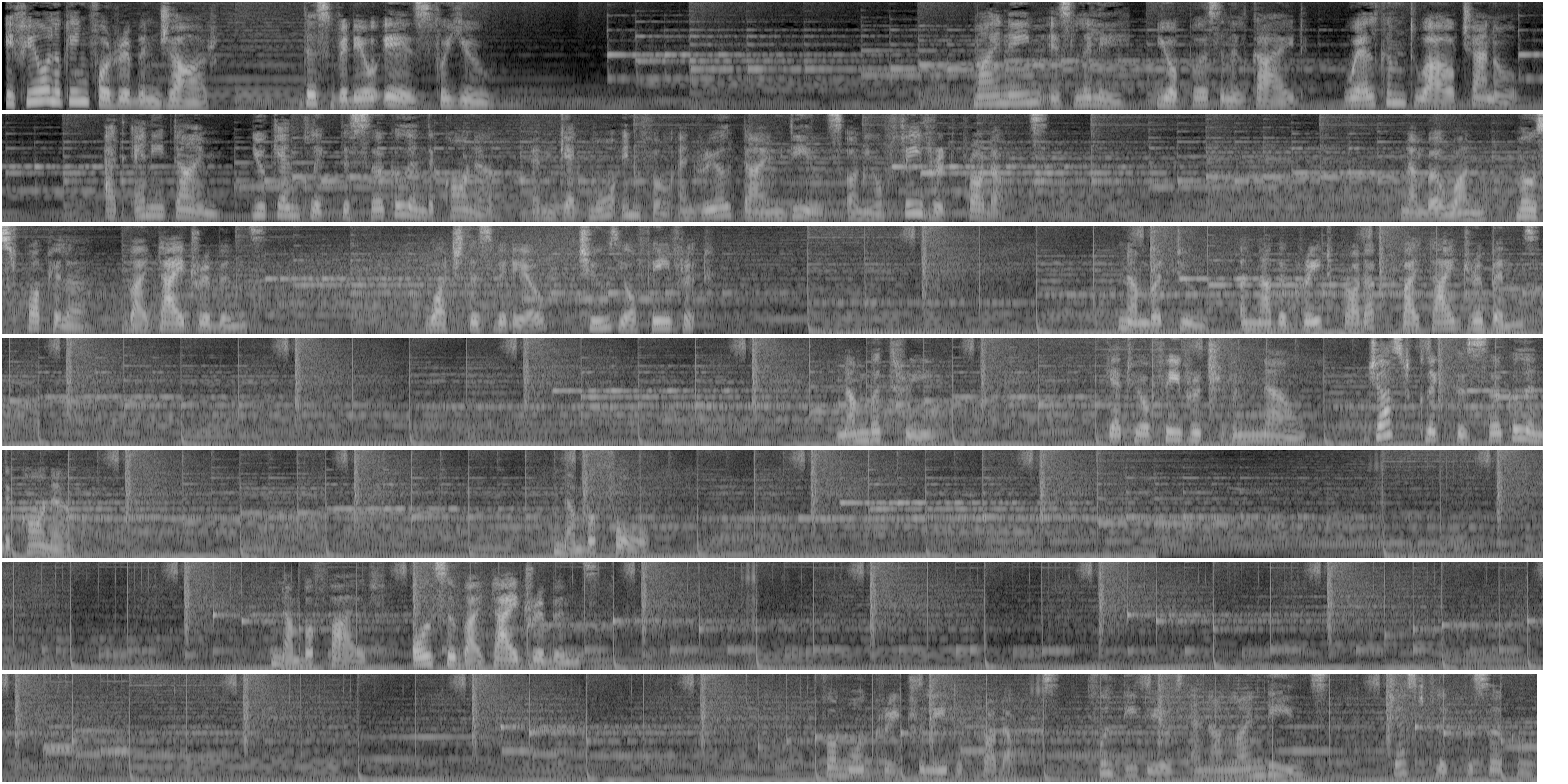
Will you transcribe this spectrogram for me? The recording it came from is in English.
If you're looking for ribbon jar, this video is for you. My name is Lily, your personal guide. Welcome to our channel. At any time, you can click the circle in the corner and get more info and real-time deals on your favorite products. Number 1, Most Popular, by Tied Ribbons. Watch this video, choose your favorite. Number 2, another great product by Tied Ribbons. Number 3. Get your favorite ribbon now. Just click this circle in the corner. Number 4. Number 5, also by Tied Ribbons. For more great related products, full details and online deals, just click the circle.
